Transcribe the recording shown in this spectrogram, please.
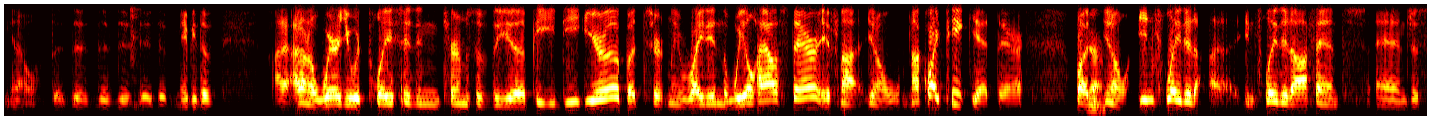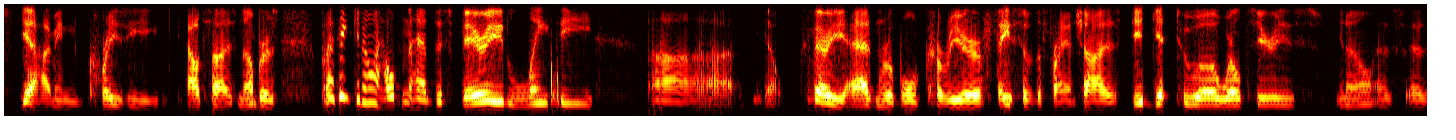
you know the the the, the, the maybe the I, I don't know where you would place it in terms of the uh, PED era, but certainly right in the wheelhouse there, if not, you know, not quite peak yet there. But yeah. you know, inflated, uh, inflated offense, and just yeah, I mean, crazy outsized numbers. But I think you know, Helton had this very lengthy, uh, you know, very admirable career, face of the franchise. Did get to a World Series, you know, as as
